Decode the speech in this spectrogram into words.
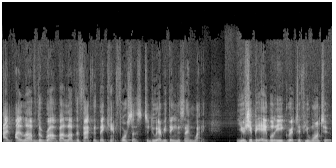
I, I love the rub. I love the fact that they can't force us to do everything the same way. You should be able to eat grits if you want to.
